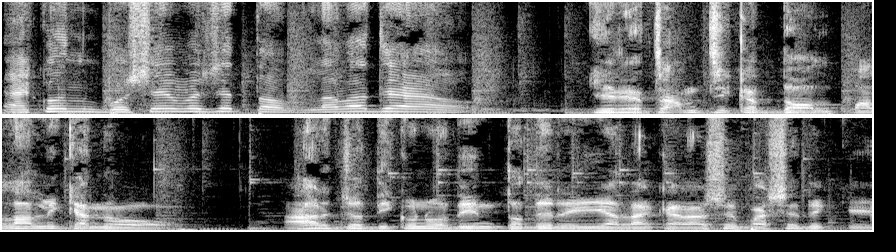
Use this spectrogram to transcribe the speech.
এখন বসে বসে তবলা বাজাও। কিরে চামচিকার দল পালালি কেন? আর যদি কোনো দিন তোদের এই এলাকার আশেপাশে দেখি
